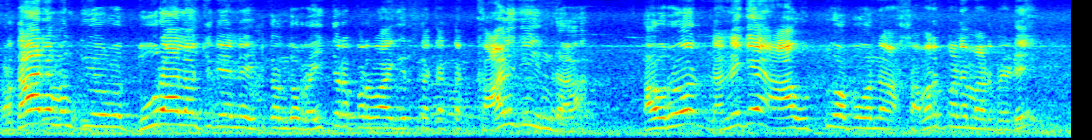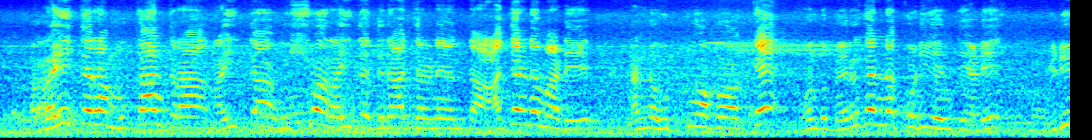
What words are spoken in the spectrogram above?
ಪ್ರಧಾನಮಂತ್ರಿಯವರು ದೂರಾಲೋಚನೆಯನ್ನು ಇಟ್ಕೊಂಡು ರೈತರ ಪರವಾಗಿರ್ತಕ್ಕಂಥ ಕಾಳಜಿಯಿಂದ ಅವರು ನನಗೆ ಆ ಹುಟ್ಟುಹಬ್ಬವನ್ನು ಸಮರ್ಪಣೆ ಮಾಡಬೇಡಿ. ರೈತರ ಮುಖಾಂತರ ರೈತ ವಿಶ್ವ ರೈತ ದಿನಾಚರಣೆ ಅಂತ ಆಚರಣೆ ಮಾಡಿ ನನ್ನ ಹುಟ್ಟುಹಬ್ಬಕ್ಕೆ ಒಂದು ಮೆರುಗನ್ನು ಕೊಡಿ ಅಂತೇಳಿ ಇಡೀ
